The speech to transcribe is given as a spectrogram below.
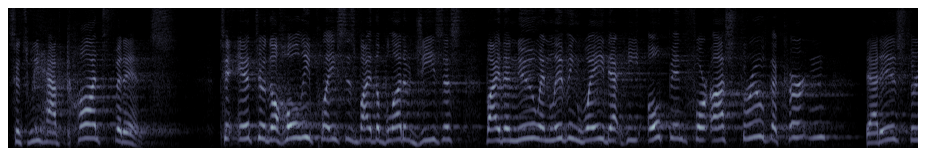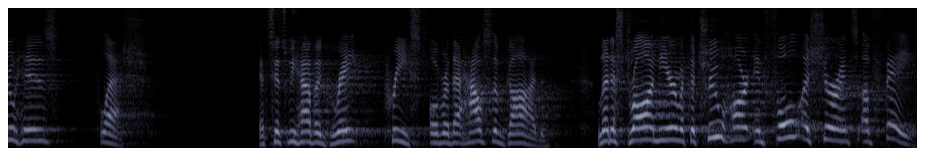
since we have confidence to enter the holy places by the blood of Jesus, by the new and living way that he opened for us through the curtain that is through his flesh. And since we have a great priest over the house of God, let us draw near with a true heart in full assurance of faith,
